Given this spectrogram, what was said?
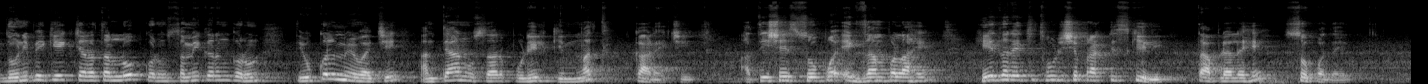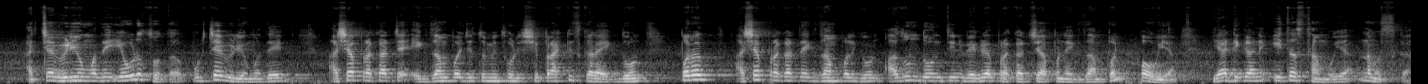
दोन्हीपैकी एक चलाचा लोप करून समीकरण करून ती उकल मिळवायची आणि त्यानुसार पुढील किंमत काढायची. अतिशय सोपं एक्झाम्पल आहे. हे जर याची थोडीशी प्रॅक्टिस केली तर आपल्याला हे सोपं जाईल. आजच्या व्हिडिओमध्ये एवढंच होतं. पुढच्या व्हिडिओमध्ये अशा प्रकारच्या एक्झाम्पलची तुम्ही थोडीशी प्रॅक्टिस करा एक दोन. परत अशा प्रकारचे एक्झाम्पल घेऊन अजून दोन तीन वेगळ्या प्रकारचे आपण एक्झाम्पल पाहूया. या ठिकाणी इथंच थांबूया. नमस्कार.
